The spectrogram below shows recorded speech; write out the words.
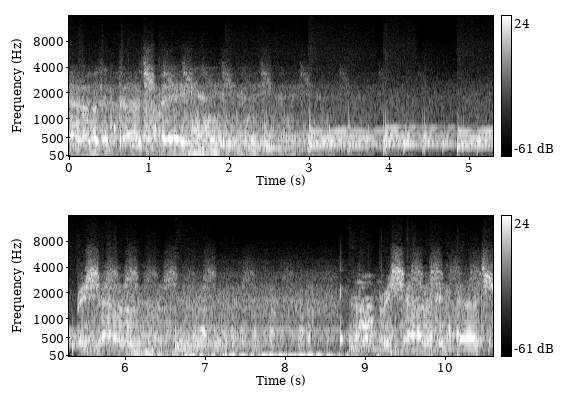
Now that that's me. Brush out. Brush out that that's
